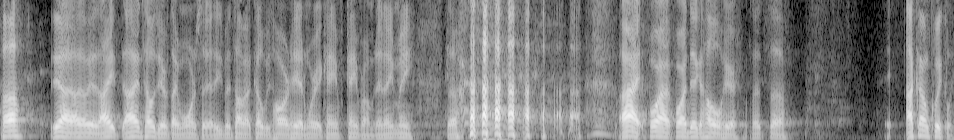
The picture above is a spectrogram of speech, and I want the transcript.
huh? Yeah, I, mean, I, I ain't told you everything Warren said. He's been talking about Kobe's hard head and where it came came from, and it ain't me. So, all right, before I before I dig a hole here, let's. Uh, I come quickly.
